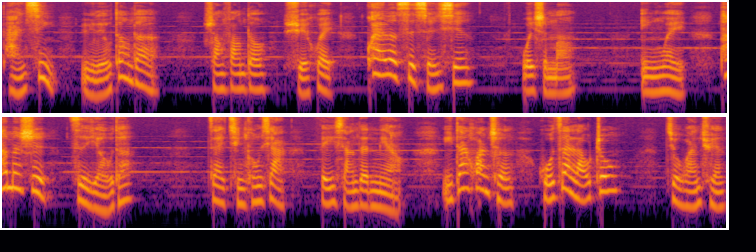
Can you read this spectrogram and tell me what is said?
弹性与流动的，双方都学会。快乐似神仙，为什么？因为他们是自由的，在晴空下飞翔的鸟，一旦换成活在牢中，就完全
